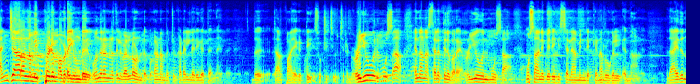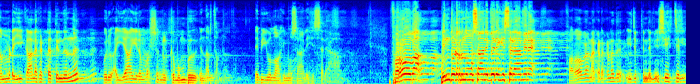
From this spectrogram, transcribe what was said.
അഞ്ചാറെണ്ണം ഇപ്പോഴും അവിടെയുണ്ട്. ഒന്ന് രണ്ടെണ്ണത്തിൽ വെള്ളമുണ്ട്. ഇപ്പൊ കാണാൻ പറ്റും. കടലിനരികെ തന്നെ. ഇത് ടാർപ്പായ കെട്ടി സൂക്ഷിച്ചു വെച്ചിട്ടുണ്ട്. ഒഴിയൂൻ മൂസ എന്നാണ് ആ സ്ഥലത്തിന് പറയാം. ഒഴിയൂൻ മൂസ. മൂസാ നബി അലഹിസ്സലാമിന്റെ കിണറുകൾ എന്നാണ്. അതായത് നമ്മുടെ ഈ കാലഘട്ടത്തിൽ നിന്ന് ഒരു അയ്യായിരം വർഷങ്ങൾക്ക് മുമ്പ് എന്നർത്ഥം. നബിയുല്ലാഹി മൂസ അലഹിസ്സലാം ഫറോവ പിന്തുടർന്നു മുസാ നബി അലൈഹി സ്വലാമിനെ. ഫറോവയാണ് കിടക്കുന്നത് ഈജിപ്തിന്റെ മ്യൂസിയത്തിൽ.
